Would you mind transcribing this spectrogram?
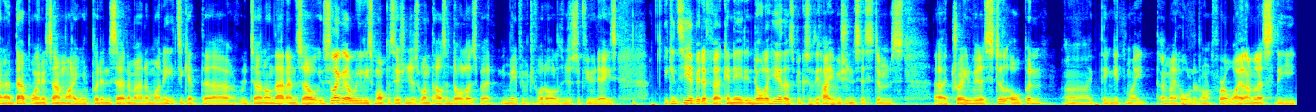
and at that point in time i would put in a certain amount of money to get the return on that. And so it's like a really small position just $1000 but made $54 in just a few days. You can see a bit of a canadian dollar here. That's because of the Haivision Systems uh, trade which is still open. Uh, i think it might i might hold it on for a while unless the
